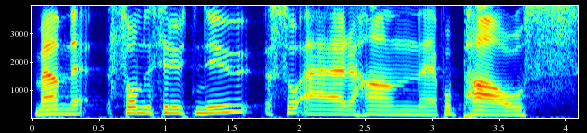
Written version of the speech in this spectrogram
Men eh, som det ser ut nu så är han eh, på paus.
